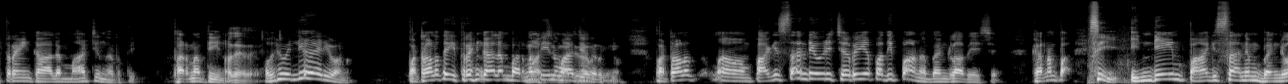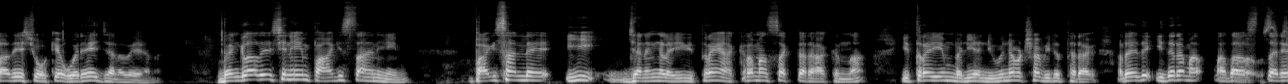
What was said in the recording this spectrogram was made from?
ഇത്രയും കാലം മാറ്റി നിർത്തി ഭരണത്തിൽ നിന്ന് ഒരു വലിയ കാര്യമാണ്. പട്ടാളത്തെ ഇത്രയും കാലം ഭരണത്തിൽ നിന്ന് മാറ്റി നിർത്തി. പട്ടാള പാകിസ്ഥാന്റെ ഒരു ചെറിയ പതിപ്പാണ് ബംഗ്ലാദേശ്. കാരണം സി ഇന്ത്യയും പാകിസ്ഥാനും ബംഗ്ലാദേശും ഒക്കെ ഒരേ ജനതയാണ്. ബംഗ്ലാദേശിനെയും പാകിസ്ഥാനെയും പാകിസ്ഥാനിലെ ഈ ജനങ്ങളെയും ഇത്രയും അക്രമാസക്തരാക്കുന്ന ഇത്രയും വലിയ ന്യൂനപക്ഷ വിരുദ്ധരാ അതായത് ഇതര മതസ്ഥരെ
